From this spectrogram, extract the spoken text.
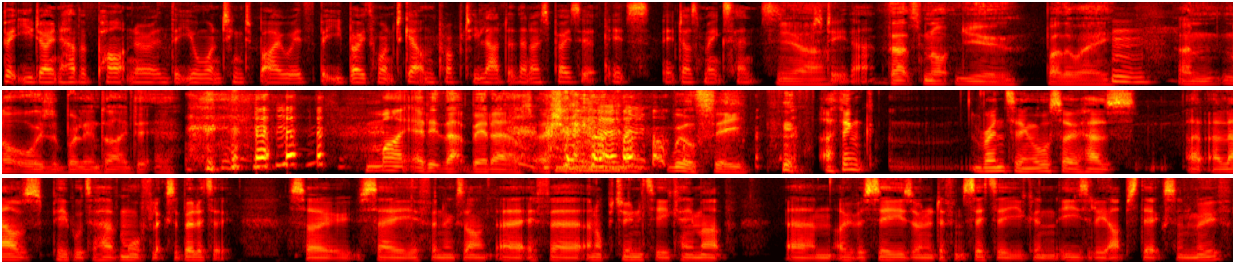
but you don't have a partner that you're wanting to buy with, but you both want to get on the property ladder, then I suppose it, it's it does make sense yeah, to do that. That's not you, by the way, Hmm. and not always a brilliant idea. Might edit that bit out. Actually, we'll see. I think renting also has uh, allows people to have more flexibility. So, say if an example, uh, if uh, an opportunity came up um, overseas or in a different city, you can easily up sticks and move.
